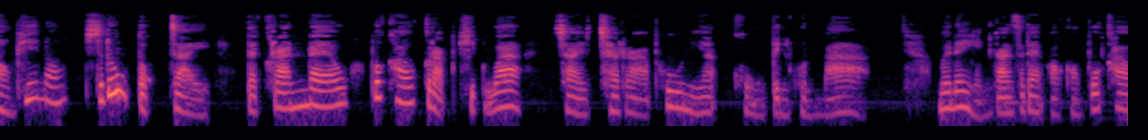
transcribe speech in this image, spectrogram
องพี่น้องสะดุ้งตกใจ แต่ครั้นแล้วพวกเขากลับคิดว่า ชายชราผู้นี้คงเป็นคนบ้า เมื่อได้เห็นการแสดงออกของพวกเขา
